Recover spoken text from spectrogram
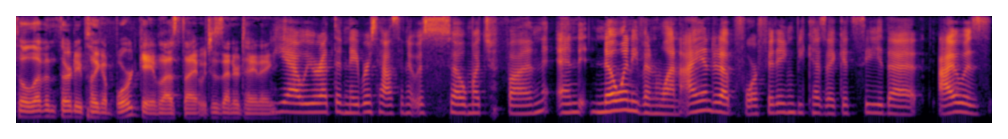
till eleven thirty playing a board game last night, which is entertaining. Yeah, we were at the neighbor's house and it was so much fun. And no one even won. I ended up forfeiting because I could see that I was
